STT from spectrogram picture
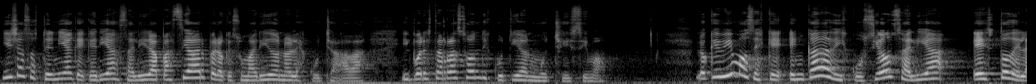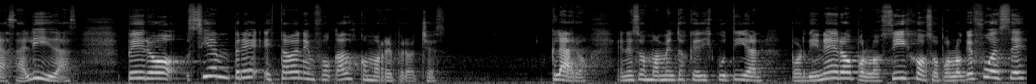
y ella sostenía que quería salir a pasear pero que su marido no la escuchaba y por esta razón discutían muchísimo. Lo que vimos es que en cada discusión salía esto de las salidas, pero siempre estaban enfocados como reproches. Claro, en esos momentos que discutían por dinero, por los hijos o por lo que fuese,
